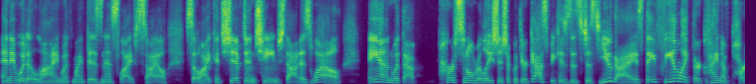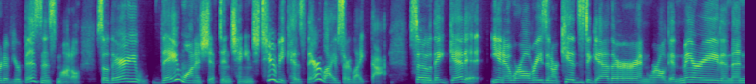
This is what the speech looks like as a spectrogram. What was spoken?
and it would align with my business lifestyle. So yeah. I could shift and change that as well. And with that personal relationship with your guests because it's just you guys they feel like they're kind of part of your business model. So they they want to shift and change too because their lives are like that. So mm. they get it. You know we're all raising our kids together and we're all getting married. And then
